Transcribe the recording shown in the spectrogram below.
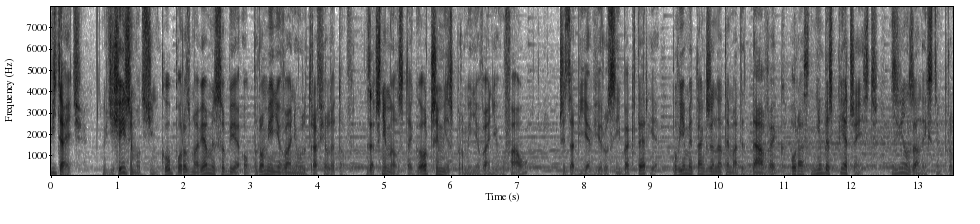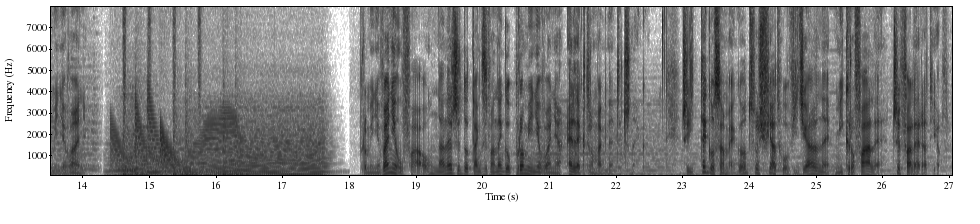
Witajcie. W dzisiejszym odcinku porozmawiamy sobie o promieniowaniu ultrafioletowym. Zaczniemy od tego, czym jest promieniowanie UV, czy zabija wirusy i bakterie. Powiemy także na temat dawek oraz niebezpieczeństw związanych z tym promieniowaniem. Promieniowanie UV należy do tak zwanego promieniowania elektromagnetycznego, czyli tego samego co światło widzialne, mikrofale czy fale radiowe.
